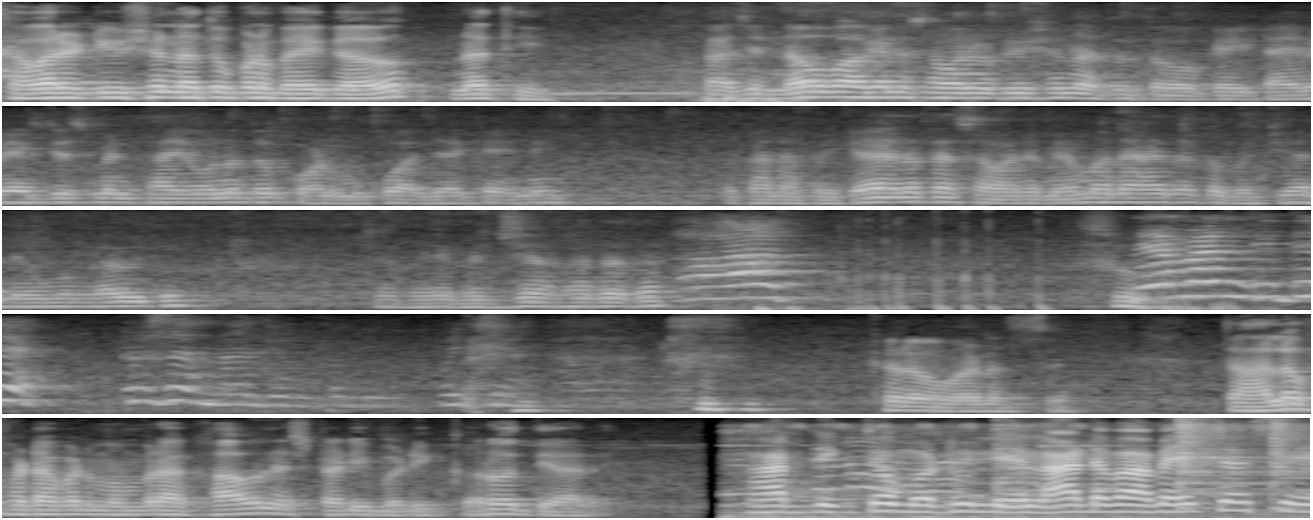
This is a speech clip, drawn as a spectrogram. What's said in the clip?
સવારે ટ્યુશન હતું પણ ભાઈ ગયો નથી. આજે નવ વાગ્યાનું સવારનું ટ્યુશન હતું તો કંઈ ટાઈમ એડજસ્ટમેન્ટ થાય એવો નતો કોણ મૂકવા જાય કંઈ નહીં. તો કાના ભાઈ ગયા નતા. સવારે મહેમાન આવ્યા હતા તો ભજીયાને એવું મંગાવ્યું હતું. તો ભાઈ ભજીયા ખાતા હતા. શું? ખરો માણસ છે. તો હાલો ફટાફટ મમરા ખાઓ ને સ્ટડી બડી કરો ત્યારે. હાર્દિક જો મઢું લે લાડવા વેચે છે.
